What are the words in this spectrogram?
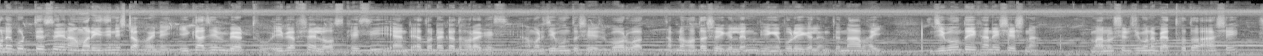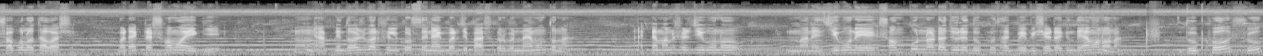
মনে করতেছেন আমার এই জিনিসটা হয় নাই, এই কাজে আমি ব্যর্থ, এই ব্যবসায় লস খাইছি অ্যান্ড এত টাকা ধরা খাইছি, আমার জীবন তো শেষ, বরবাদ। আপনি হতাশ হয়ে গেলেন, ভেঙে পড়ে গেলেন, তো না ভাই, জীবন তো এখানে শেষ না। মানুষের জীবনে ব্যর্থতা আসে, সফলতাও আসে বাট একটা সময় গিয়ে হুম, আপনি দশবার ফেল করছেন, একবার যে পাশ করবেন না, এমন তো না। একটা মানুষের জীবনও মানে জীবনে সম্পূর্ণটা জুড়ে দুঃখ থাকবে, বিষয়টা কিন্তু এমনও না। দুঃখ, সুখ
